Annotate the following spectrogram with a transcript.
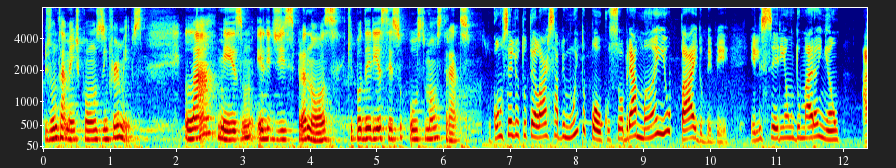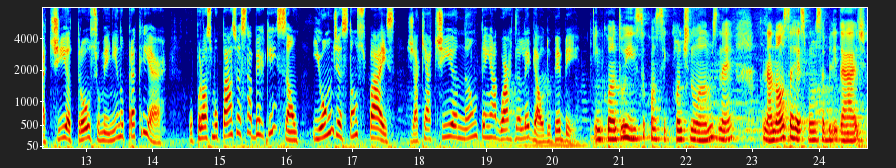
juntamente com os enfermeiros. Lá mesmo, ele disse para nós que poderia ser suposto maus tratos. O Conselho Tutelar sabe muito pouco sobre a mãe e o pai do bebê. Eles seriam do Maranhão. A tia trouxe o menino para criar. O próximo passo é saber quem são e onde estão os pais, já que a tia não tem a guarda legal do bebê. Enquanto isso, continuamos né, na nossa responsabilidade,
